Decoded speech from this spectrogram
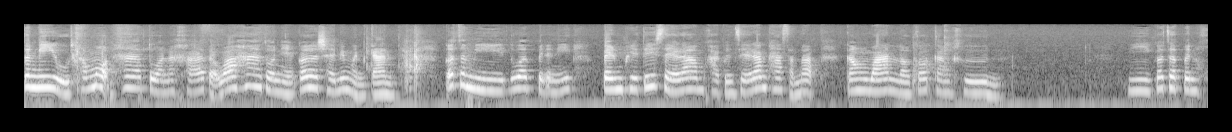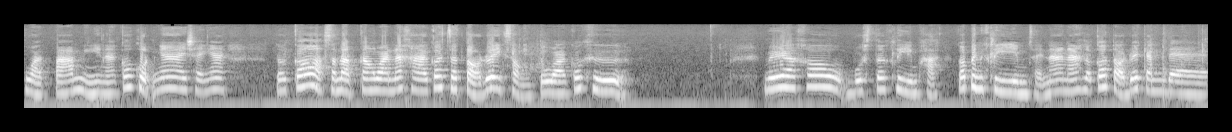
จะมีอยู่ทั้งหมด 5 ตัวนะคะ แต่ว่า 5 ตัวเนี้ยก็จะใช้ไม่เหมือนกัน ก็จะมีด้วยเป็นอันนี้เป็น Pretty Serum ค่ะ เป็นเซรั่มทาสำหรับกลางวันแล้วก็กลางคืน นี่ก็จะเป็นขวดปั๊มนี้นะ ก็กดง่ายใช้ง่าย แล้วก็สำหรับกลางวันนะคะก็จะต่อด้วยอีก 2 ตัวก็คือ Miracle Booster Cream ค่ะ ก็เป็นครีมใส่หน้านะ แล้วก็ต่อด้วยกันแดด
